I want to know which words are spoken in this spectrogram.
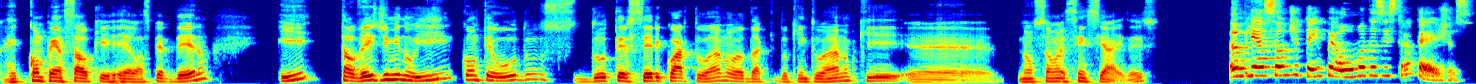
recompensar o que elas perderam, e talvez diminuir conteúdos do terceiro e quarto ano ou da- do quinto ano que eh, não são essenciais, é isso? Ampliação de tempo é uma das estratégias,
